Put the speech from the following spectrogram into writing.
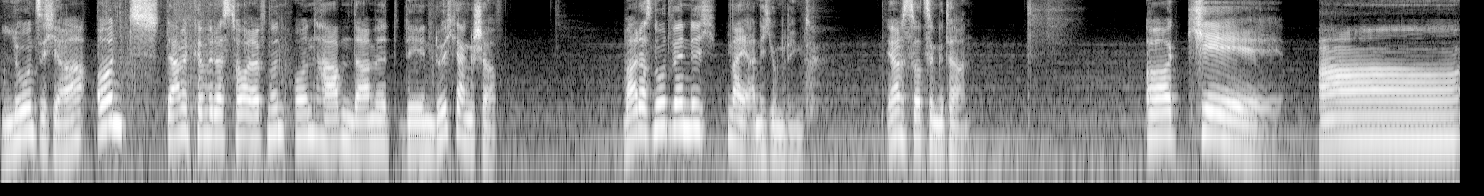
Lohnt sich ja. Und damit können wir das Tor öffnen und haben damit den Durchgang geschafft. War das notwendig? Naja, nicht unbedingt. Wir haben es trotzdem getan. Okay. Uh,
